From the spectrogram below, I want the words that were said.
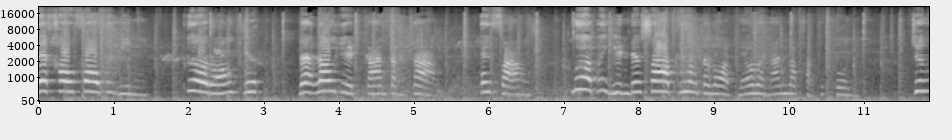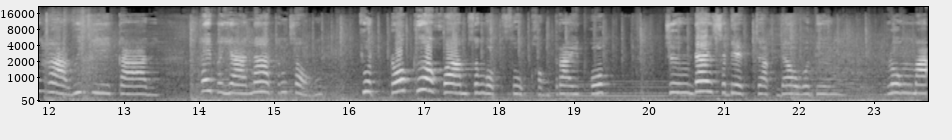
ได้เข้าเฝ้าพระอินทร์เพื่อร้องทุกข์และเล่าเหตุการณ์ต่างๆ ให้ฟัง เมื่อพระอินได้ทราบเรื่องตลอดแล้วล่ะนั้นล่ะค่ะทุกคน จึงหาวิธีการให้พญานาคทั้งสอง หยุดรบเพื่อความสงบสุขของไตรภพจึงได้เสด็จจากดาวดึง ลงมา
